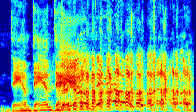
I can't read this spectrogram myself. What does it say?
listen. damn, damn, damn,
